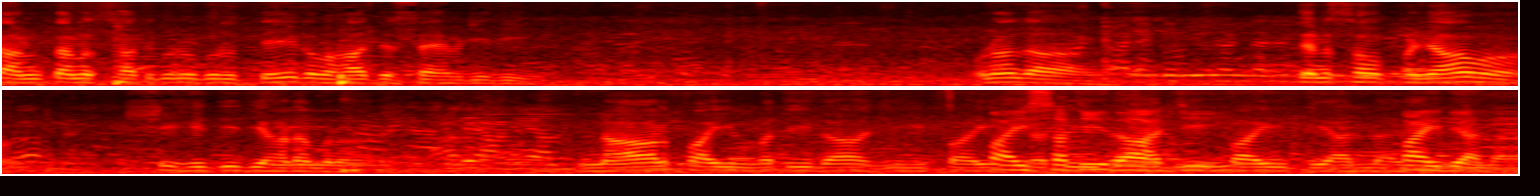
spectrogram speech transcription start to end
ਧੰਨ ਧੰਨ ਸਤਿਗੁਰੂ ਗੁਰੂ ਤੇਗ ਬਹਾਦਰ ਸਾਹਿਬ ਜੀ ਦੀ, ਉਹਨਾਂ ਦਾ 350ਵਾਂ ਸ਼ਹੀਦੀ ਦਿਹਾੜਾ ਮਨਾ ਰਹੇ। ਨਾਲ ਭਾਈ ਮਤੀ ਦਾਸ ਜੀ ਭਾਈ ਭਾਈ ਸਤੀ ਦਾਸ ਜੀ, ਭਾਈ ਦਿਆਲਾ। ਭਾਈ ਦਿਆਲਾ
